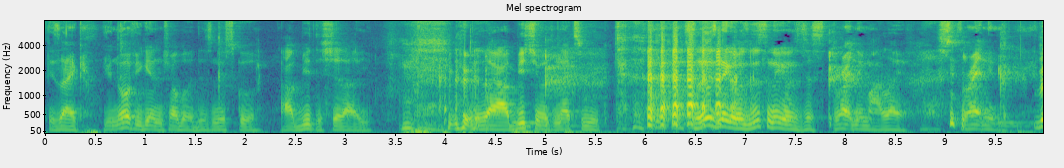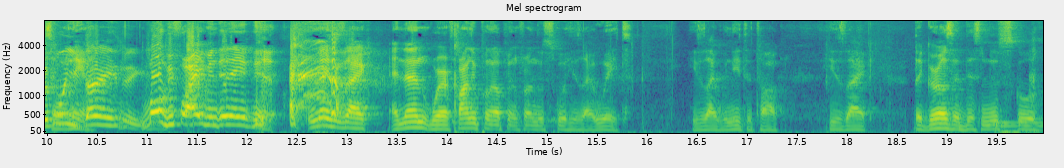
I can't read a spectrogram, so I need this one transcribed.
He's like, you know, if you get in trouble at this new school, I'll beat the shit out of you. He's like, I'll beat you next week. so this nigga was this nigga was just threatening my life, just threatening me. Before So, you nigga, done anything. Bro, before I even did anything. And then he's like, and then we're finally pulling up in front of the school. He's like, wait. He's like, we need to talk. He's like, the girls at this new school,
